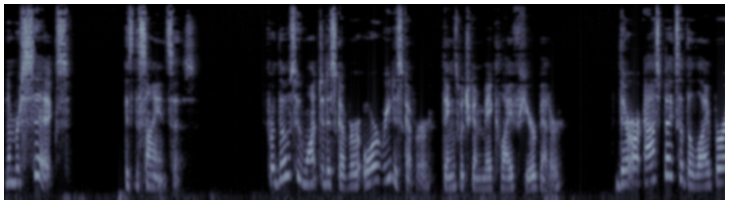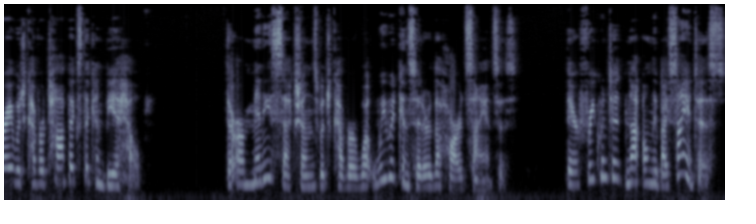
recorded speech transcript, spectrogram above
Number six is the sciences. For those who want to discover or rediscover things which can make life here better, there are aspects of the library which cover topics that can be a help. There are many sections which cover what we would consider the hard sciences. They are frequented not only by scientists,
